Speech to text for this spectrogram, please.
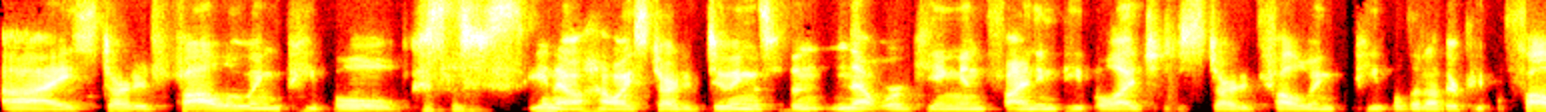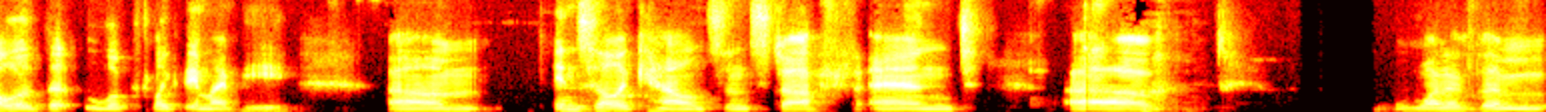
i started following people because this is you know how i started doing this with the networking and finding people. I just started following people that other people followed that looked like they might be um, incel accounts and stuff. And uh, one of them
